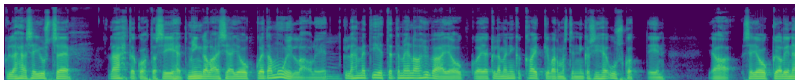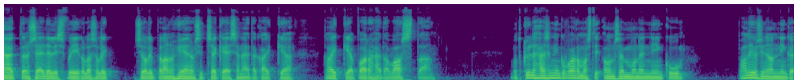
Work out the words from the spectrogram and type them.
kyllähän se just se lähtökohta siihen, että minkälaisia joukkueita muilla oli. Et kyllähän me tiedettiin, että meillä on hyvää joukkue ja kyllä me niinku kaikki varmasti niinku siihen uskottiin. Ja se joukkue oli näyttänyt se edellisviikolla, se oli, se oli pelannut hienosti tsekeissä näitä kaikkia, kaikkia parhaita vastaan. Mutta kyllähän se niinku varmasti on semmoinen, niinku, paljon siinä on niinku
